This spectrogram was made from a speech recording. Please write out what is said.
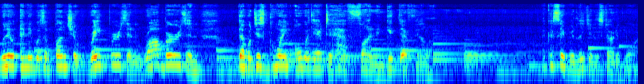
It, and it was a bunch of rapers and robbers and that were just going over there to have fun and get their fill up. Like I say, religion has started wars.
